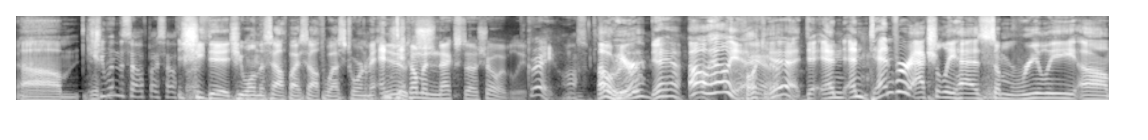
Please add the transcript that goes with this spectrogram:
Um, she win the South by Southwest? she did. She won the South by Southwest tournament. And Huge. She's did- coming next uh, show, I believe. Great. Awesome. Oh, really? here? Yeah, yeah. Oh hell yeah! Fuck yeah. yeah. And and Denver actually has some really um,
